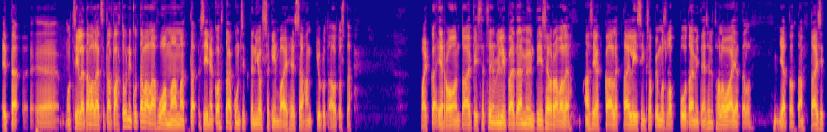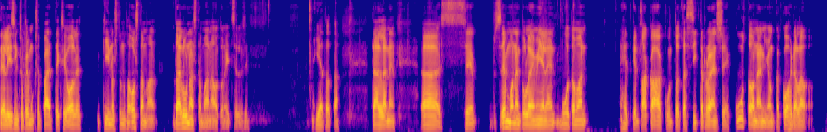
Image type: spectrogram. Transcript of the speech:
että, äh, mutta sillä tavalla, että se tapahtuu niin kuin tavallaan huomaamatta siinä kohtaa, kun sitten jossakin vaiheessa hankkiudut autosta vaikka eroon tai pistät sen ylipäätään myyntiin seuraavalle asiakkaalle tai leasing-sopimus loppuu tai miten se nyt haluaa ajatella. Ja tota, tai sitten leasing-sopimuksen päätteeksi olet kiinnostunut ostamaan tai lunastamaan auton itsellesi. Ja tota, tällainen. Ää, se, semmoinen tulee mieleen muutaman hetken takaa, kun tota Citroen C6, jonka kohdalla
